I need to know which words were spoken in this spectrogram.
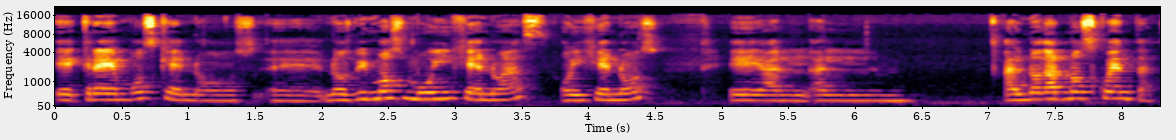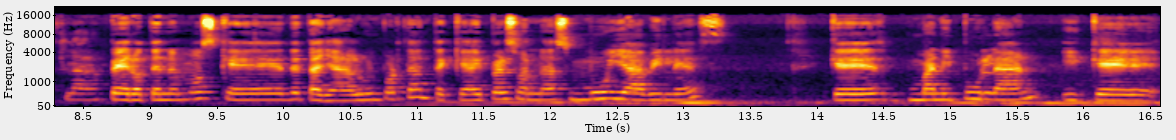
eh, creemos que nos, eh, nos vimos muy ingenuas o ingenuos eh, al, al, al, no darnos cuenta. Claro. Pero tenemos que detallar algo importante, que hay personas muy hábiles que manipulan y que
